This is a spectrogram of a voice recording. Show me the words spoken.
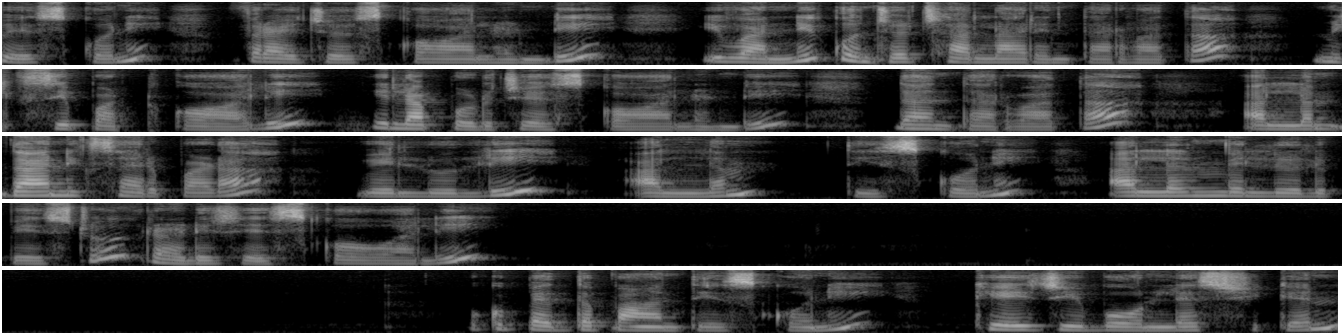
వేసుకొని ఫ్రై చేసుకోవాలండి. ఇవన్నీ కొంచెం చల్లారిన తర్వాత మిక్సీ పట్టుకోవాలి. ఇలా పొడి చేసుకోవాలండి. దాని తర్వాత అల్లం దానికి సరిపడా వెల్లుల్లి అల్లం తీసుకొని అల్లం వెల్లుల్లి పేస్ట్ రెడీ చేసుకోవాలి ఒక పెద్ద పాన్ తీసుకొని కేజీ బోన్లెస్ చికెన్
